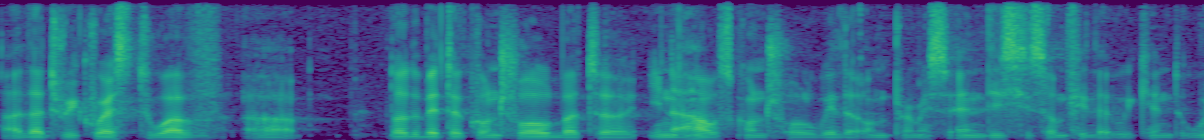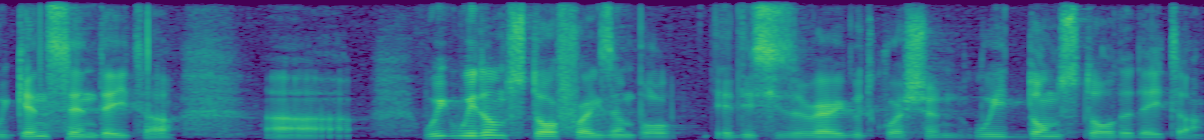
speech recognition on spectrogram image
uh, that request to have uh, not a better control, but uh, in-house control with the on-premise. And this is something that we can do. We can send data. Uh, we, we don't store, for example, this is a very good question. We don't store the data.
